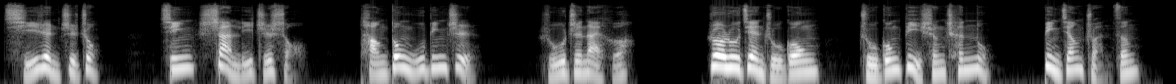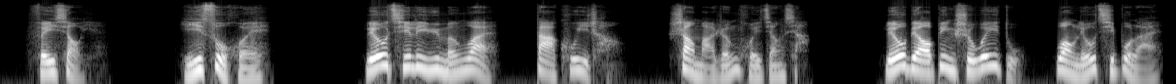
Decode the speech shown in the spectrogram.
其任至重，今擅离职守，倘东吴兵至，如之奈何？若入见主公，主公必生嗔怒，并将转增。”非笑也，一速回。刘琦立于门外，大哭一场，上马仍回江夏。刘表病势危笃，望刘琦不来，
